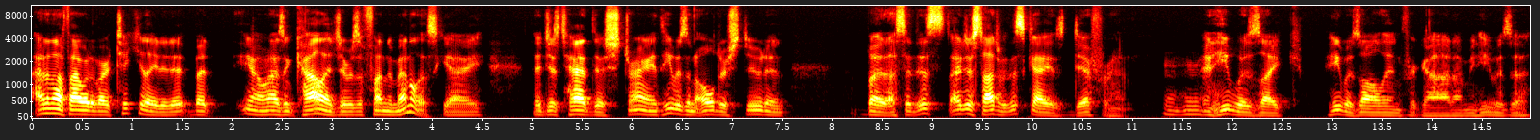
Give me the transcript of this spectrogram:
I don't know if I would have articulated it, but you know, when I was in college, there was a fundamentalist guy that just had this strength. He was an older student, but I said, this, I just thought to him, this guy is different. Mm-hmm. And he was like, he was all in for God. I mean, he was a,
